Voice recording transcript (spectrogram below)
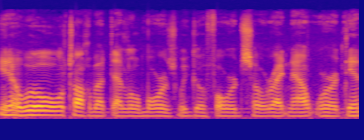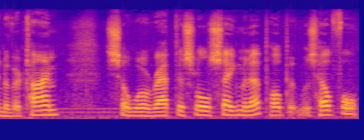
you know, we'll, we'll talk about that a little more as we go forward. So, right now, we're at the end of our time. So, we'll wrap this little segment up. Hope it was helpful.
